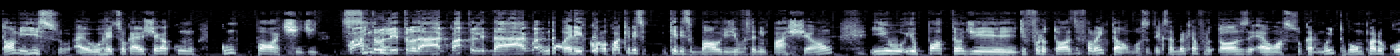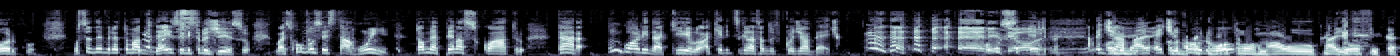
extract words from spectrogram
tome isso. Aí o Rei Sokaio chega com, com um pote de 4 cinco- litros da água, 4 litros da água. Não, ele colocou aqueles, aqueles baldes de você limpar chão e o, e o potão de, de frutose e falou: então, você tem que saber que a frutose é um açúcar muito bom para o corpo. Você deveria tomar 10 litros disso, mas como você está ruim, tome apenas 4. Cara, um gole daquilo, aquele desgraçado ficou diabético. É, ele Ou deu. seja, é Bach- diabetes curou. normal, o Kaiô fica.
